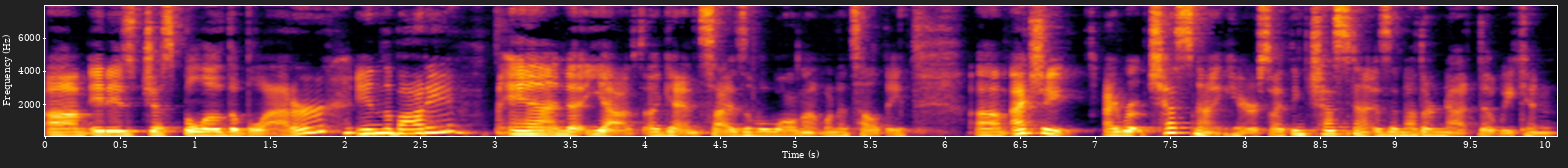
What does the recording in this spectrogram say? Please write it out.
Um, it is just below the bladder in the body. And yeah, again, size of a walnut when it's healthy. Um, actually, I wrote chestnut here. So I think chestnut is another nut that we can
